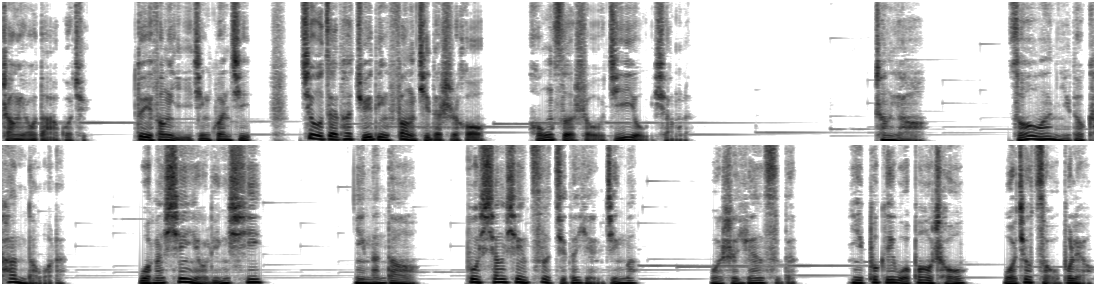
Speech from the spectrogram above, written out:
张瑶打过去，对方已经关机。就在他决定放弃的时候，红色手机又响了。张瑶，昨晚你都看到我了，我们心有灵犀，你难道不相信自己的眼睛吗？我是冤死的，你不给我报仇，我就走不了，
